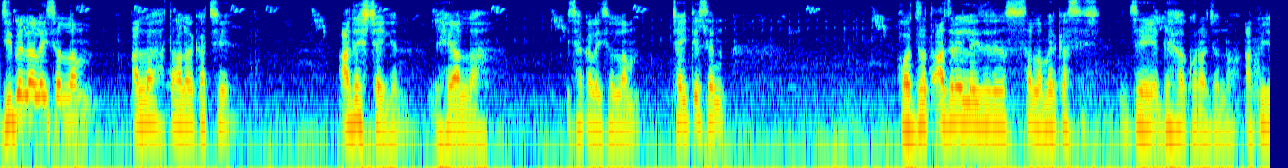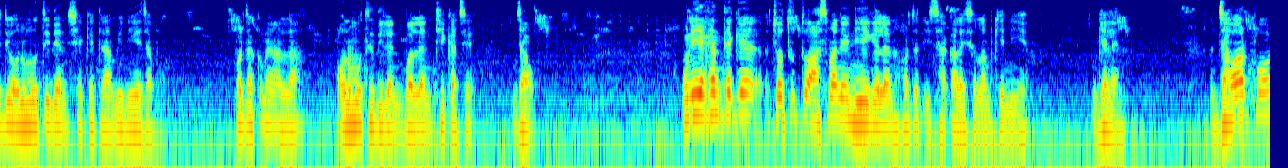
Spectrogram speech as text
জিবেল আলাই সাল্লাম আল্লাহ তাআলার কাছে আদেশ চাইলেন, হে আল্লাহ ইসাক আলাই সাল্লাম চাইতেছেন হজরত আজরাইল সাল্লামের কাছে যে দেখা করার জন্য। আপনি যদি অনুমতি দেন, সেক্ষেত্রে আমি নিয়ে যাব। পর্যায়ক্রমে আল্লাহ অনুমতি দিলেন, বললেন, ঠিক আছে, যাও। উনি এখান থেকে চতুর্থ আসমানে নিয়ে গেলেন হজরত ইসাক আলাই সাল্লামকে নিয়ে গেলেন। যাওয়ার পর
